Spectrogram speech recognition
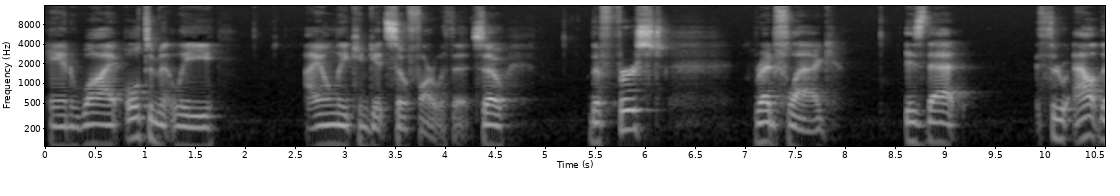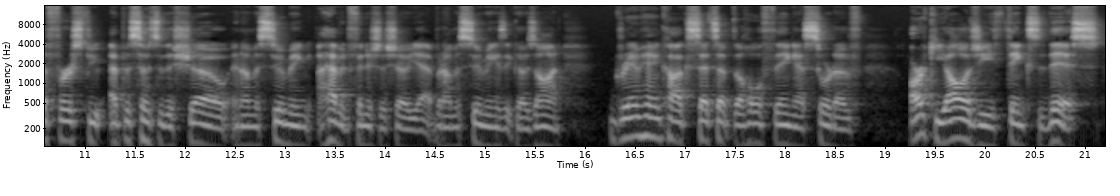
and why ultimately I only can get so far with it. So, the first red flag is that throughout the first few episodes of the show, and I'm assuming I haven't finished the show yet, but I'm assuming as it goes on, Graham Hancock sets up the whole thing as sort of archaeology thinks this,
